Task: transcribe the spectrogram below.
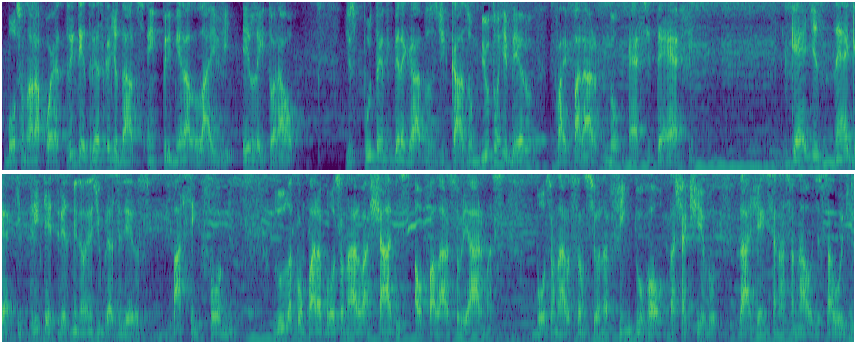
Bolsonaro apoia 33 candidatos em primeira live eleitoral. Disputa entre delegados de caso Milton Ribeiro vai parar no STF. Guedes nega que 33 milhões de brasileiros passem fome. Lula compara Bolsonaro a Chaves ao falar sobre armas. Bolsonaro sanciona fim do rol taxativo da Agência Nacional de Saúde.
